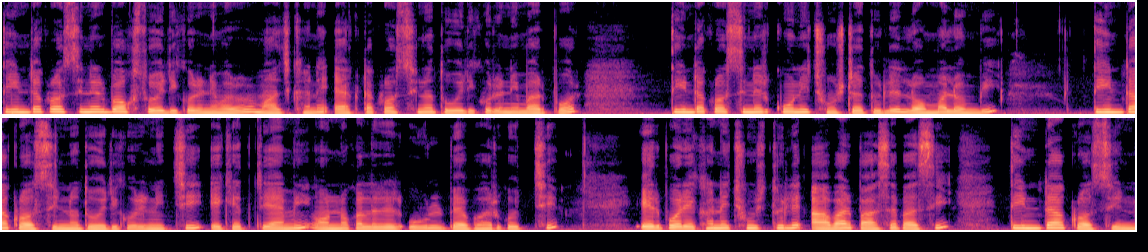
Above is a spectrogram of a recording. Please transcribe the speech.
তিনটা ক্রস চিহ্নের বক্স তৈরি করে নেবার পর মাঝখানে একটা ক্রস চিহ্ন তৈরি করে নেবার পর তিনটা ক্রস চিহ্নের কোণে ছুঁচটা তুলে লম্বালম্বি তিনটা ক্রস চিহ্ন তৈরি করে নিচ্ছি। এক্ষেত্রে আমি অন্য কালারের উল ব্যবহার করছি। এরপর এখানে ছুঁচ তুলে আবার পাশাপাশি তিনটা ক্রস চিহ্ন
